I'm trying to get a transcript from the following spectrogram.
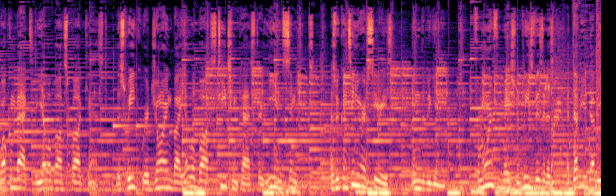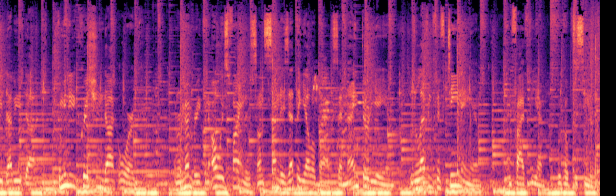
Welcome back to the Yellow Box Podcast. This week we're joined by Yellow Box teaching pastor Ian Simpkins as we continue our series, In the Beginning. For more information, please visit us at www.communitychristian.org. And remember, you can always find us on Sundays at the Yellow Box at 9.30 a.m., 11.15 a.m., and 5 p.m. We hope to see you there.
